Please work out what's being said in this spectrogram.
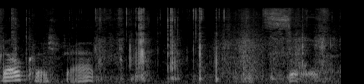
velcro strap. Let's see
